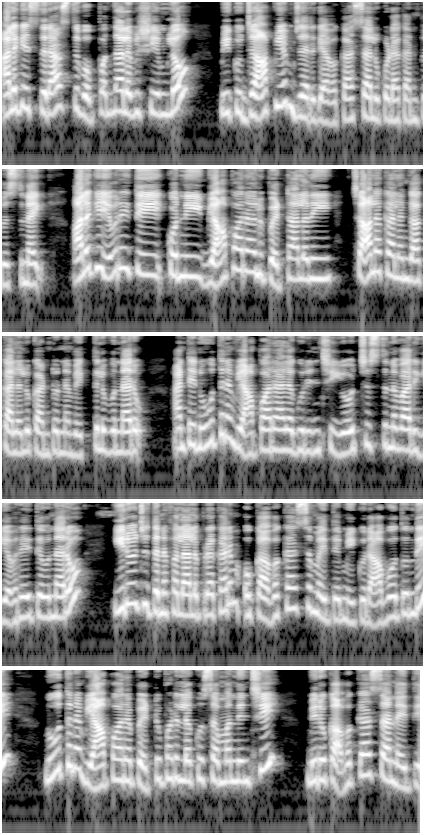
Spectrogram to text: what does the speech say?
అలాగే స్థిరాస్తి ఒప్పందాల విషయంలో మీకు జాప్యం జరిగే అవకాశాలు కూడా కనిపిస్తున్నాయి. అలాగే ఎవరైతే కొన్ని వ్యాపారాలు పెట్టాలని చాలా కాలంగా కలలు కంటున్న వ్యక్తులు ఉన్నారు అంటే నూతన వ్యాపారాల గురించి యోచిస్తున్న వారు ఎవరైతే ఉన్నారో ఈ రోజు దినఫలాల ప్రకారం ఒక అవకాశం అయితే మీకు రాబోతుంది. నూతన వ్యాపార పెట్టుబడులకు సంబంధించి మీరు ఒక అవకాశాన్ని అయితే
